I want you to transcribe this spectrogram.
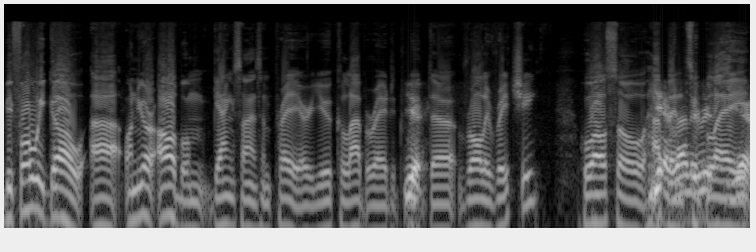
Before we go, uh, on your album Gang Signs and Prayer, you collaborated Yeah. with uh, Raleigh Ritchie, who also happened Raleigh to play yeah.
